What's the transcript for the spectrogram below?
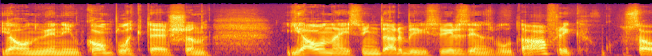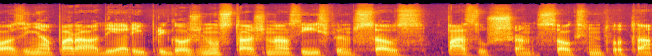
jaunu vienību komplektēšana. Jaunais viņa darbības virziens būtu Āfrika, savā ziņā parādīja arī Prigožina uzstāšanās īsi pirms savas pazušanas, sauksim to tā.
